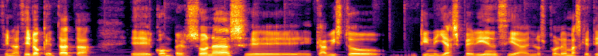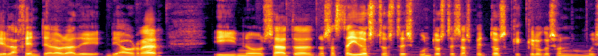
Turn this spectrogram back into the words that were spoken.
financiero que trata eh, con personas eh, que ha visto, tiene ya experiencia en los problemas que tiene la gente a la hora de, ahorrar y nos, ha nos has traído estos tres puntos, tres aspectos que creo que son muy,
